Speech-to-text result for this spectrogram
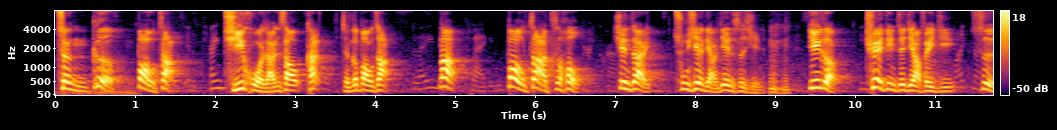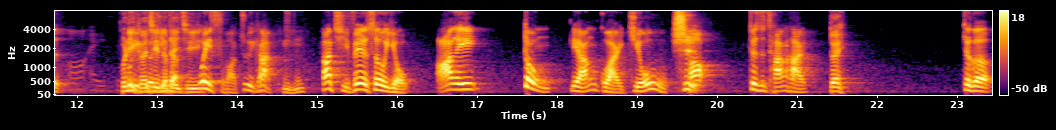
整个爆炸，起火燃烧，看整个爆炸，那爆炸之后，现在出现两件事情，嗯哼，第一个确定这架飞机是。普里格金的飞机。为什么？注意看，嗯哼，它起飞的时候有 R A 动两拐九五，是，好，这是残骸，对，这个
